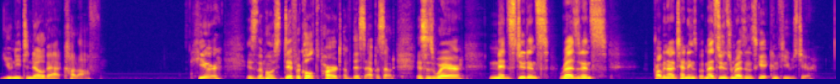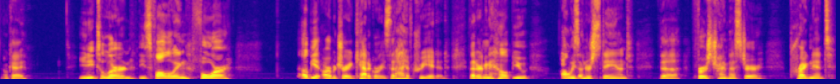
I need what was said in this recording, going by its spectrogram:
You need to know that cutoff. Here is the most difficult part of this episode. This is where med students, residents, probably not attendings, but med students and residents get confused here. Okay? You need to learn these following four albeit arbitrary categories that I have created that are going to help you always understand the first trimester pregnant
